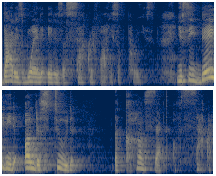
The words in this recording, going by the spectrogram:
That is when it is a sacrifice of praise. You see, David understood the concept of sacrifice.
